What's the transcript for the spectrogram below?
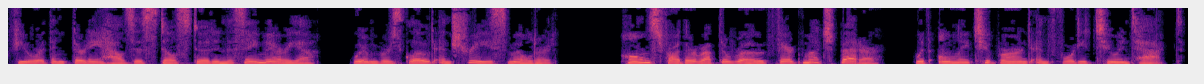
Fewer than 30 houses still stood in the same area, where embers glowed and trees smoldered. Homes farther up the road fared much better, with only two burned and 42 intact.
